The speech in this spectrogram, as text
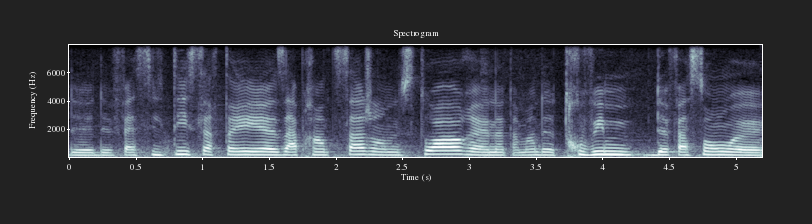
de, faciliter certains apprentissages en histoire, euh, notamment de trouver de façon euh,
